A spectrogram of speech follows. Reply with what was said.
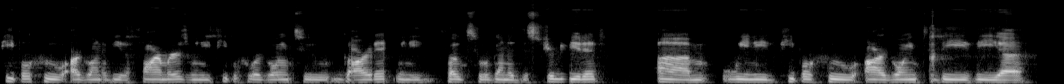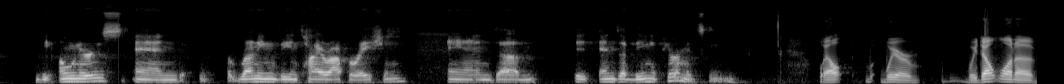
people who are going to be the farmers. We need people who are going to guard it. We need folks who are going to distribute it. Um, we need people who are going to be the uh, the owners and running the entire operation. And um, it ends up being a pyramid scheme. Well, we're we don't want to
